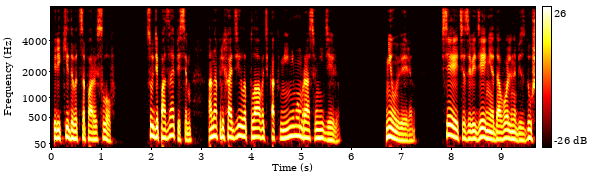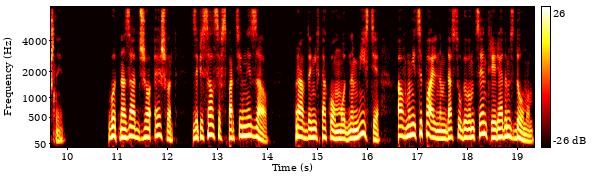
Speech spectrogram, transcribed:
перекидываться парой слов. Судя по записям, она приходила плавать как минимум раз в неделю. Не уверен. Все эти заведения довольно бездушные. Год назад Джо Эшвард записался в спортивный зал, правда, не в таком модном месте, а в муниципальном досуговом центре рядом с домом.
